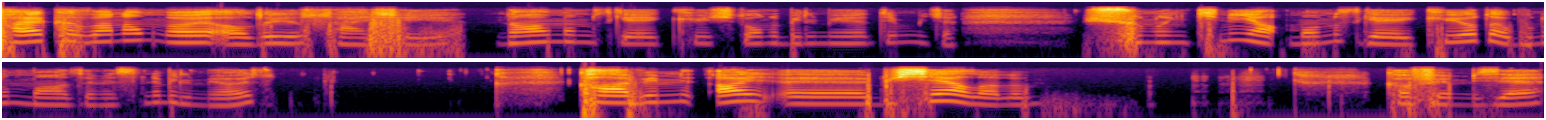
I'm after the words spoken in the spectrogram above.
para kazanalım öyle alırız her şeyi. Ne almamız gerekiyor işte onu değil mi? Şununkini yapmamız gerekiyor da bunun malzemesini bilmiyoruz. Kahvemiz ay eee, bir şey alalım. Kafemize.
